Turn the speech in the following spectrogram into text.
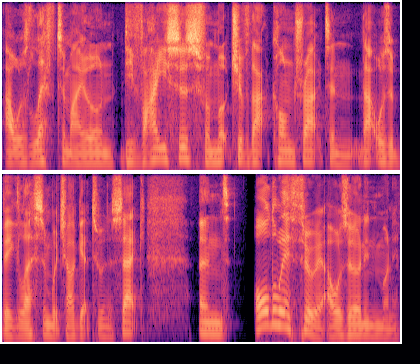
I was left to my own devices for much of that contract, and that was a big lesson, which I'll get to in a sec. And all the way through it, I was earning money.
